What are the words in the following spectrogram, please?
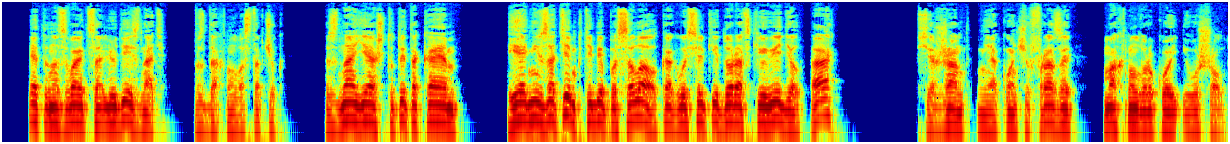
— Это называется людей знать, — вздохнул Остапчук. — Зная, что ты такая... Я не затем к тебе посылал, как Васильки дурацкий увидел, а? Сержант, не окончив фразы, махнул рукой и ушел.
